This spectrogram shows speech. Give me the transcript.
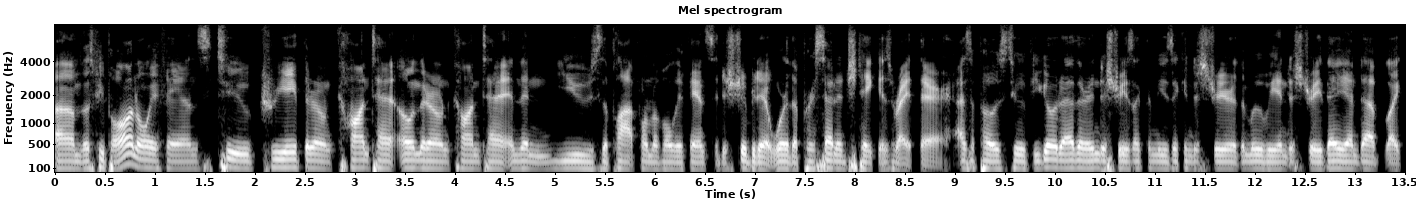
um, those people on OnlyFans to create their own content, own their own content, and then use the platform of OnlyFans to distribute it, where the percentage take is right there. As opposed to if you go to other industries like the music industry or the movie industry, they end up like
